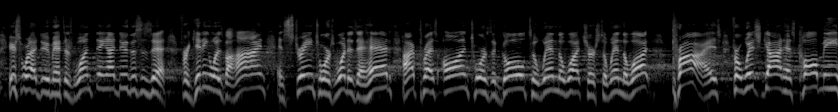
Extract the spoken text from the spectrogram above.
here's what I do, man. If there's one thing I do, this is it. Forgetting what is behind and straining towards what is ahead, I press on towards the goal to win the what, church? To win the what? Prize for which God has called me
